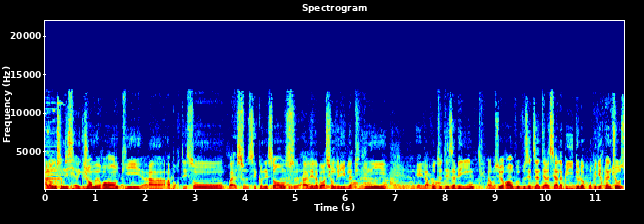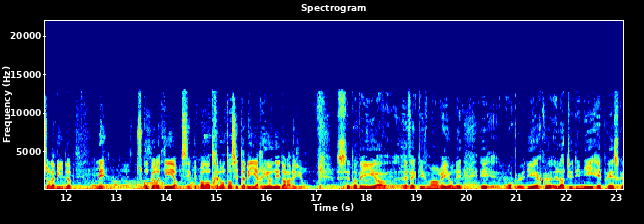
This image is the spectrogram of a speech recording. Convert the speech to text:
Alors nous sommes ici avec Jean Meurant qui a apporté son, bah, ses connaissances à l'élaboration du livre La Tudini et la route des abbayes. Alors Monsieur Meurant, vous vous êtes intéressé à l'abbaye de Lop. On peut dire plein de choses sur l'abbaye de Lop, mais ce qu'on peut retenir, c'est que pendant très longtemps, cette abbaye a rayonné dans la région. Cette abbaye a effectivement rayonné et on peut dire que la Tudini est presque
